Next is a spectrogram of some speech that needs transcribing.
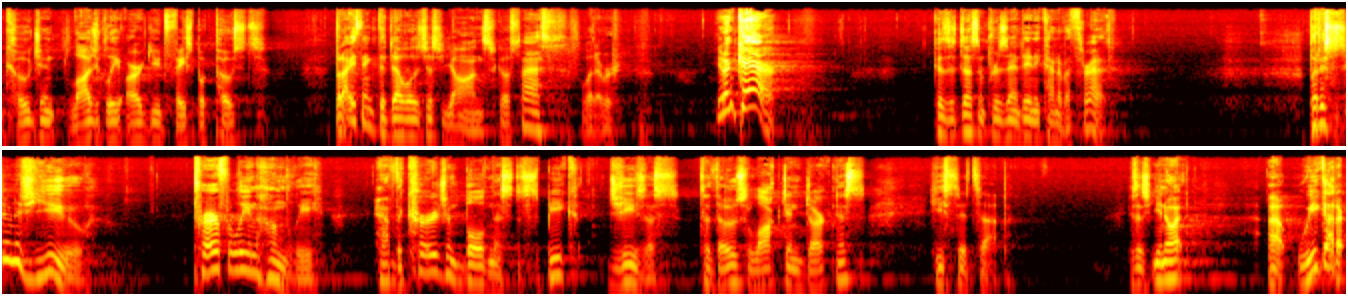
cogent, logically argued Facebook posts. But I think the devil just yawns, goes, ah, whatever. He doesn't care because it doesn't present any kind of a threat. But as soon as you prayerfully and humbly have the courage and boldness to speak Jesus to those locked in darkness, he sits up. He says, You know what? Uh, we gotta,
